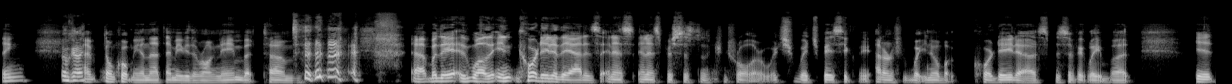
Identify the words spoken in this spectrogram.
thing. Okay. I, don't quote me on that. That may be the wrong name, but um, uh, but they well in core data they add is NS NS persistent controller, which which basically I don't know if, what you know about core data specifically, but it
